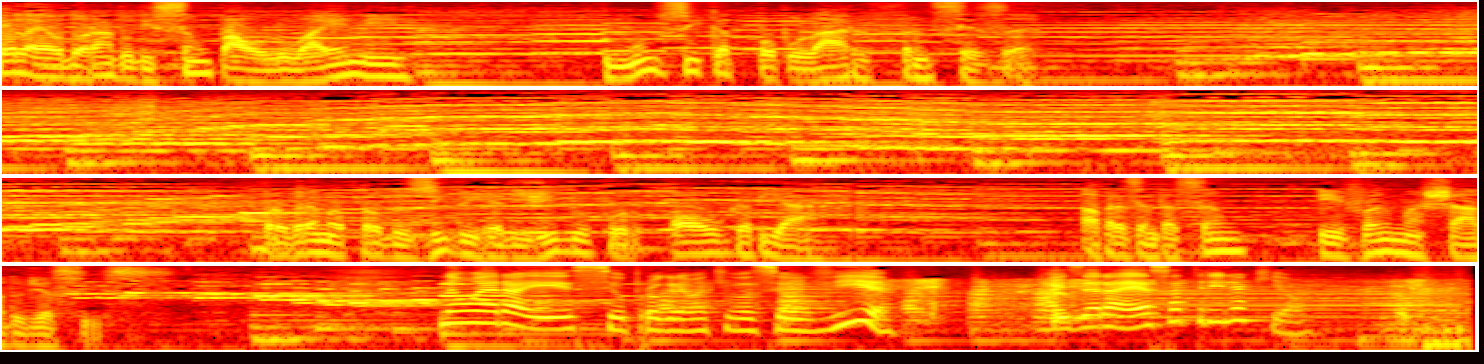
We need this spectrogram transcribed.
Pela Eldorado de São Paulo, AM, Música Popular Francesa. Programa produzido e redigido por Olga Biar. Apresentação: Ivan Machado de Assis. Não era esse o programa que você ouvia, mas era essa trilha aqui, ó.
